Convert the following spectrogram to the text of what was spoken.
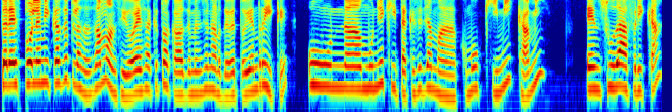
tres polémicas de Plaza han sido esa que tú acabas de mencionar de Beto y Enrique, una muñequita que se llama como Kimi, Kami, en Sudáfrica,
